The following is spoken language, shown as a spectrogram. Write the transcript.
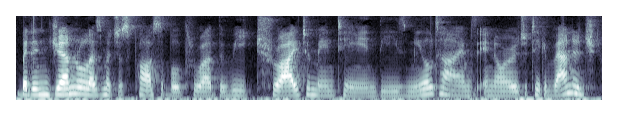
But in general, as much as possible throughout the week, try to maintain these meal times in order to take advantage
